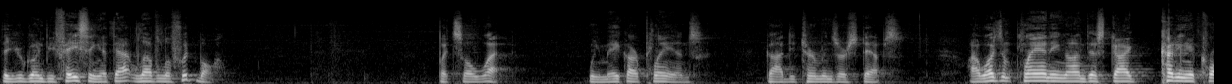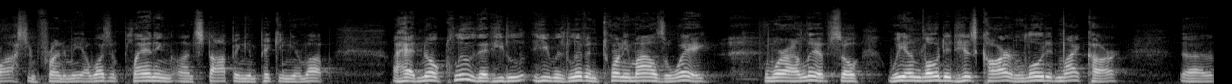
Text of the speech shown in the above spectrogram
that you're going to be facing at that level of football. But so what? We make our plans. God determines our steps. I wasn't planning on this guy cutting across in front of me. I wasn't planning on stopping and picking him up. I had no clue that he, he was living 20 miles away from where I lived, so we unloaded his car and loaded my car. Uh,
